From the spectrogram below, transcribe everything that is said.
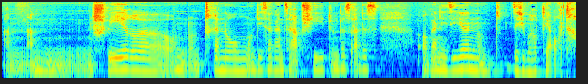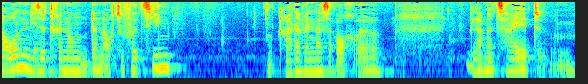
an, an Schwere und, und Trennung und dieser ganze Abschied und das alles organisieren und sich überhaupt ja auch trauen, diese Trennung dann auch zu vollziehen. Gerade wenn das auch äh, lange Zeit ähm,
